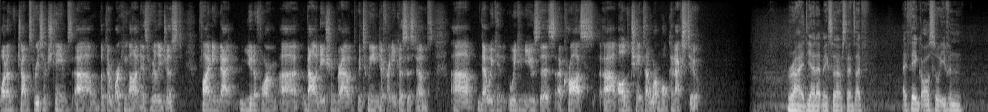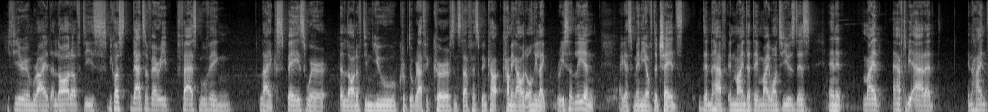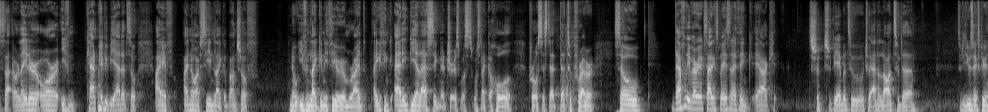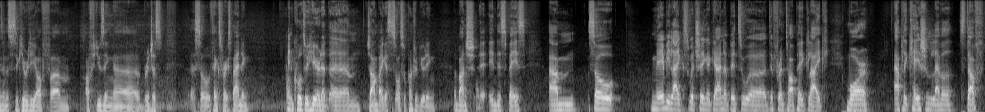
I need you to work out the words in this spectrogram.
one of Jump's research teams, what they're working on is really just finding that uniform validation ground between different ecosystems um, that we can we can use this across uh, all the chains that Wormhole connects to. Right. Yeah, that makes a lot of sense. I've, I think also even Ethereum, right? A lot of these because that's a very fast moving like space where a lot of the new cryptographic curves and stuff has been co- coming out only like recently and I guess many of the chains didn't have in mind that they might want to use this and it might have to be added in hindsight or later or even can't maybe be added. So I've I know I've seen like a bunch of you know even like in ethereum right? I think adding bls signatures was was like a whole process that that took forever. So definitely very exciting space and i think yeah should should be able to to add a lot to the to the user experience and the security of um, of using uh, bridges. So thanks for expanding. And cool to hear that um, jump i guess is also contributing a bunch in this space um, so maybe like switching again a bit to a different topic, like more application level stuff.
